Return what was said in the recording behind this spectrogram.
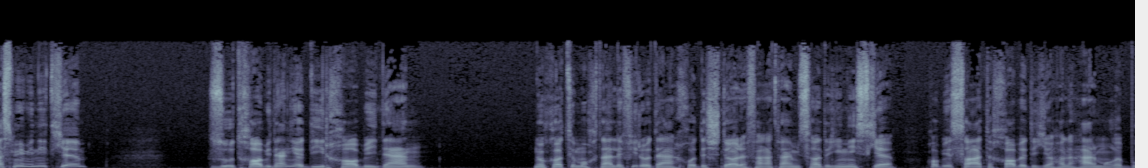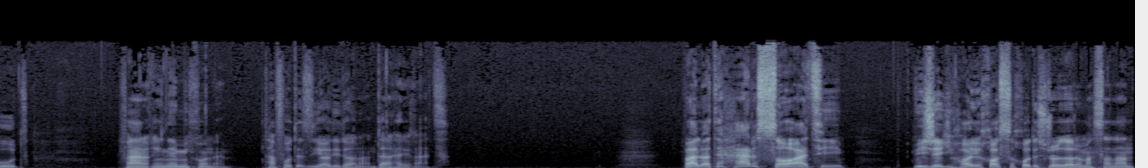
پس می‌بینید که زود خوابیدن یا دیر خوابیدن نکات مختلفی رو در خودش داره. فقط به همین سادگی نیست که خب یه ساعت خواب دیگه حالا هر موقع بود فرقی نمی‌کنه. تفاوت زیادی دارن در حقیقت. و البته هر ساعتی ویژگی های خاص خودش رو داره. مثلا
